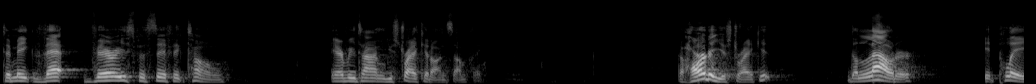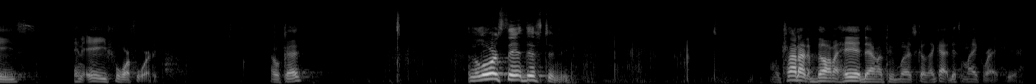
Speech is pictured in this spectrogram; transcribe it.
to make that very specific tone every time you strike it on something. The harder you strike it, the louder it plays in A440. Okay? And the Lord said this to me. I'm trying not to bow my head down too much because I got this mic right here.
